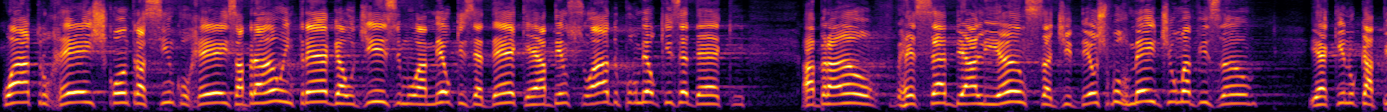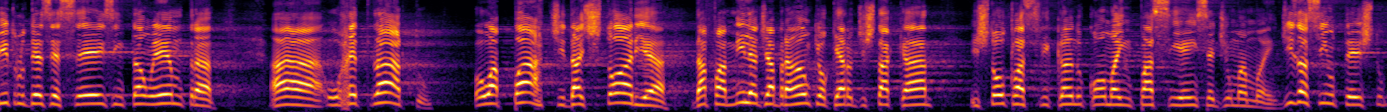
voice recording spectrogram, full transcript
quatro reis contra cinco reis. Abraão entrega o dízimo a Melquisedeque, é abençoado por Melquisedeque. Abraão recebe a aliança de Deus por meio de uma visão. E aqui no capítulo 16, então entra a, o retrato ou a parte da história da família de Abraão que eu quero destacar, estou classificando como a impaciência de uma mãe. Diz assim o texto:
